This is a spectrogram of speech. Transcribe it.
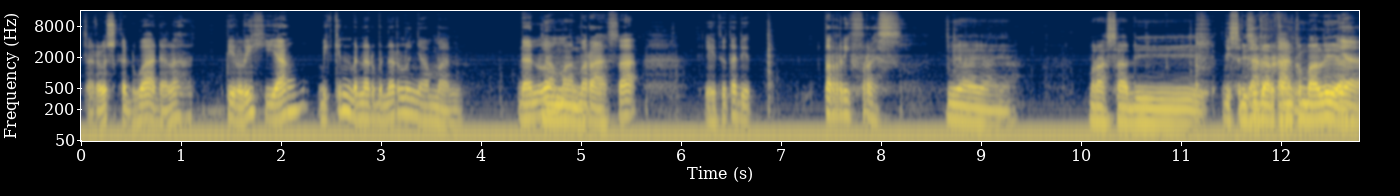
Terus kedua adalah pilih yang bikin benar-benar lu nyaman dan lu Nyaman. merasa ya itu tadi terrefresh, Iya iya iya merasa di disegarkan, disegarkan kembali ya Iya.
